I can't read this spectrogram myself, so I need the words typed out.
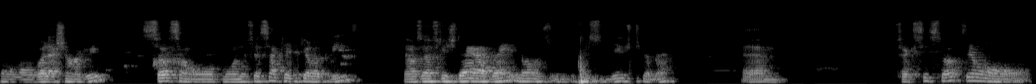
on va la changer. Ça, on, a fait ça à quelques reprises dans un frigidaire à vin, non, je, me souviens justement. Euh, fait que c'est ça, tu sais, on,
